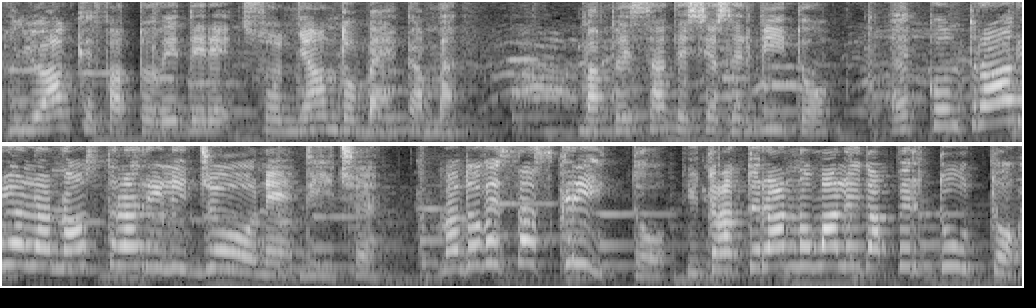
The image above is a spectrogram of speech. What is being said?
Gli ho anche fatto vedere Sognando Beckham. Ma pensate sia servito? È contrario alla nostra religione, dice. Ma dove sta scritto? Ti tratteranno male dappertutto,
